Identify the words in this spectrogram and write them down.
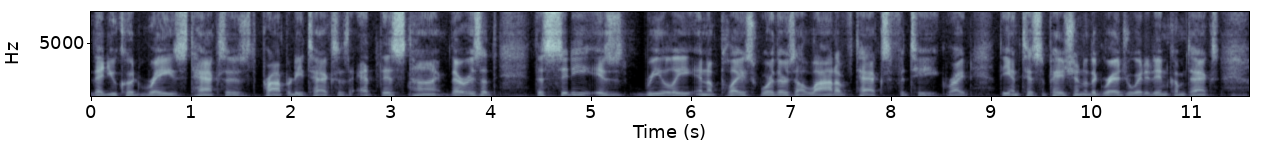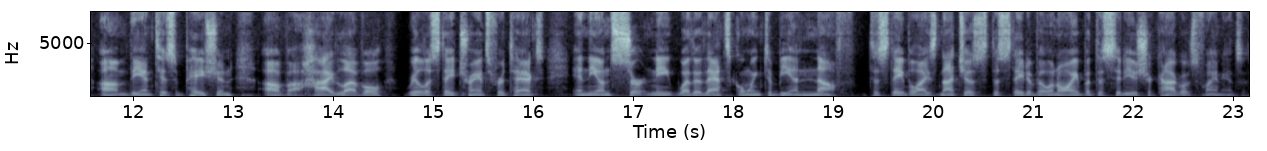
that you could raise taxes, property taxes at this time. There is a the city is really in a place where there's a lot of tax fatigue, right? The anticipation of the graduated income tax, um, the anticipation of a high level real estate transfer tax, and the uncertainty whether that's going to be enough to stabilize not just the state of Illinois, but the city of Chicago's finances,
